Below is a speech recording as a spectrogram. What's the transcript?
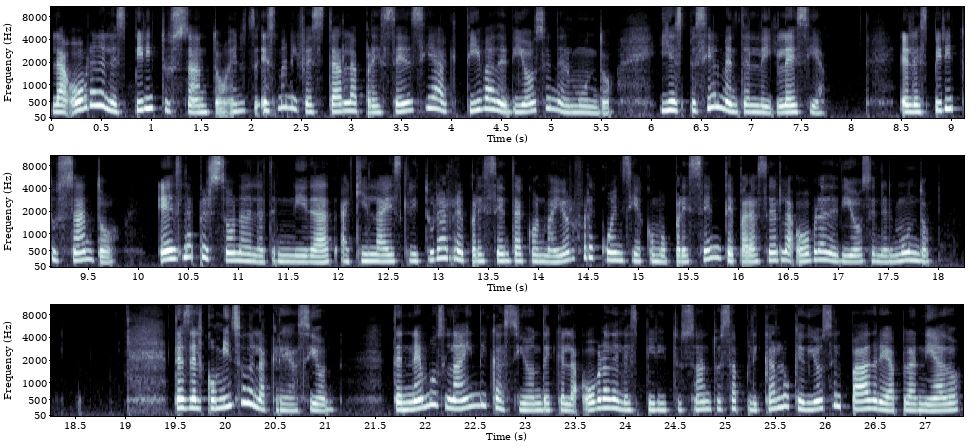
La obra del Espíritu Santo es, manifestar la presencia activa de Dios en el mundo y especialmente en la Iglesia. El Espíritu Santo es la persona de la Trinidad a quien la Escritura representa con mayor frecuencia como presente para hacer la obra de Dios en el mundo. Desde el comienzo de la creación, tenemos la indicación de que la obra del Espíritu Santo es aplicar lo que Dios el Padre ha planeado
